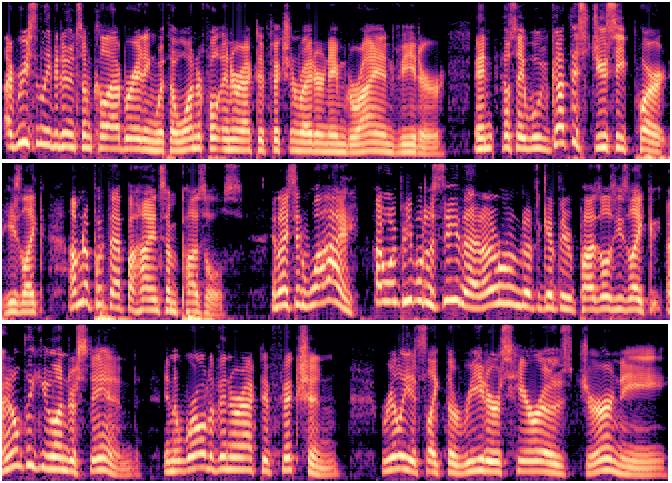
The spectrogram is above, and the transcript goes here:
I've recently been doing some collaborating with a wonderful interactive fiction writer named Ryan Veeder. And he'll say, Well, we've got this juicy part. He's like, I'm going to put that behind some puzzles. And I said, Why? I want people to see that. I don't want them to have to get through puzzles. He's like, I don't think you understand. In the world of interactive fiction, really it's like the reader's hero's journey.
